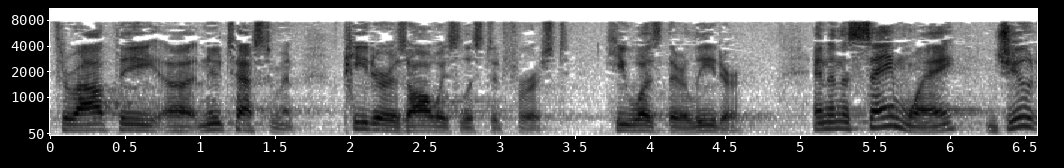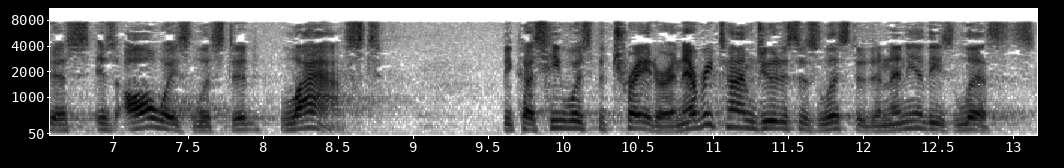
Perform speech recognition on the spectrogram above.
throughout the uh, New Testament, Peter is always listed first. He was their leader. And in the same way, Judas is always listed last because he was the traitor. And every time Judas is listed in any of these lists,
